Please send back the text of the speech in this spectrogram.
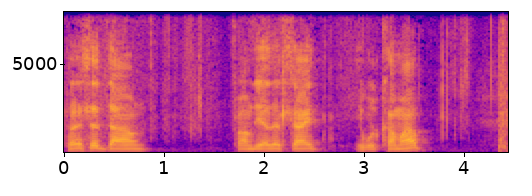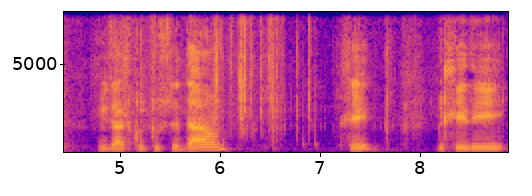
press it down. From the other side, it will come up. You just could push it down. See, you see the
